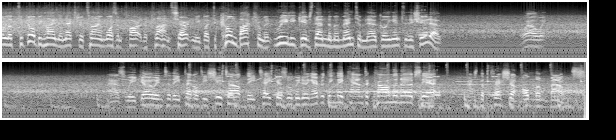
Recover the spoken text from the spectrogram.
Well look, to go behind in extra time wasn't part of the plan, certainly, but to come back from it really gives them the momentum now going into the shootout. Well, we as we go into the penalty shootout, the takers will be doing everything they can to calm the nerves here as the pressure on them mounts.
